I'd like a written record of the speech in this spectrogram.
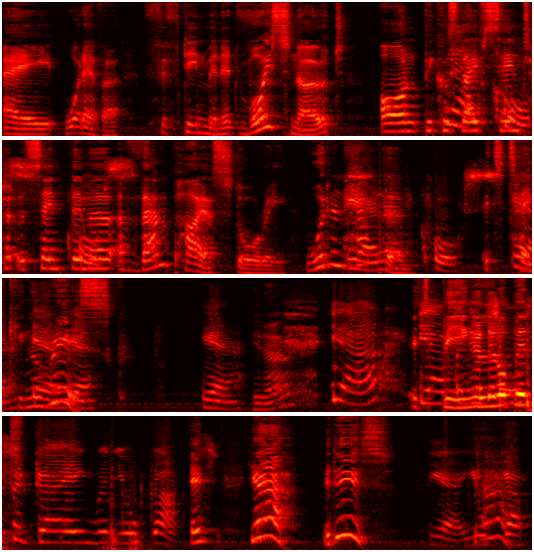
a whatever 15 minute voice note on because No, they've sent her, sent them a, a vampire story. Wouldn't Yeah, no, happen. of course. It's taking yeah, a yeah. risk. Yeah. You know? Yeah. It's being a little bit- going with your gut. It, yeah, it is. yeah, your gut.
